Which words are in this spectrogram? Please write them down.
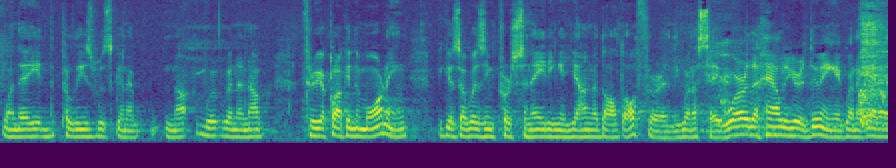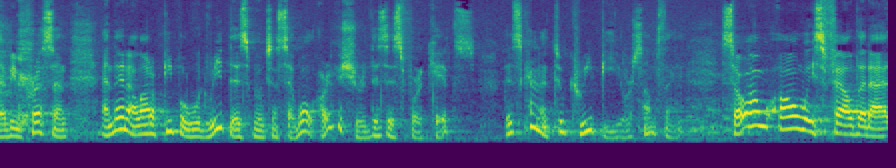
one day the police was to knock, were to knock three o'clock in the morning because I was impersonating a young adult author, and they're to say, "Where the hell you're you doing?" I'm to get out in prison. And then a lot of people would read these books and say, "Well, are you sure this is for kids?" It's kind of too creepy or something. So I always felt that I,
